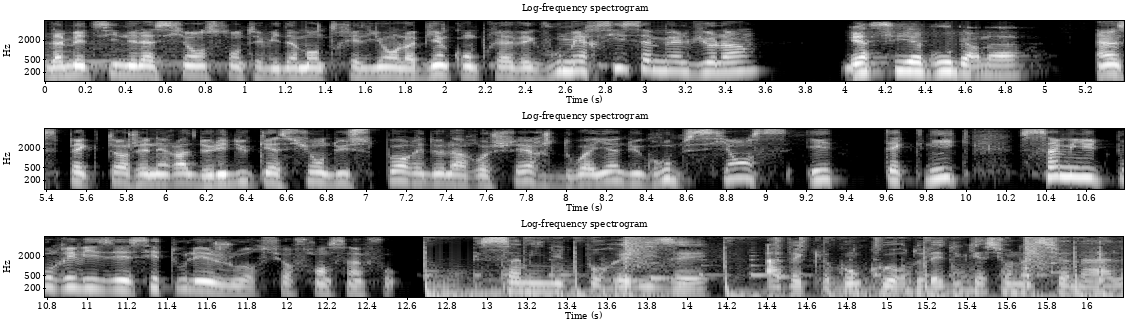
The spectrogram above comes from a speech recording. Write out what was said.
La médecine et la science sont évidemment très liés, on l'a bien compris avec vous. Merci Samuel Violin. Merci à vous Bernard. Inspecteur général de l'éducation, du sport et de la recherche, doyen du groupe Sciences et Techniques. Cinq minutes pour réviser, c'est tous les jours sur France Info. Cinq minutes pour réviser avec le concours de l'éducation nationale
